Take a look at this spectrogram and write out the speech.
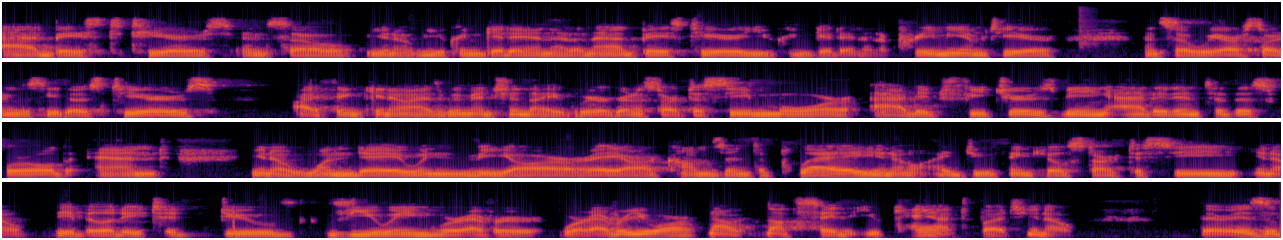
ad based tiers. And so, you know, you can get in at an ad based tier, you can get in at a premium tier. And so we are starting to see those tiers. I think, you know, as we mentioned, I, we're going to start to see more added features being added into this world. And, you know, one day when VR or AR comes into play, you know, I do think you'll start to see, you know, the ability to do viewing wherever, wherever you are. Now, not to say that you can't, but, you know, there is a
